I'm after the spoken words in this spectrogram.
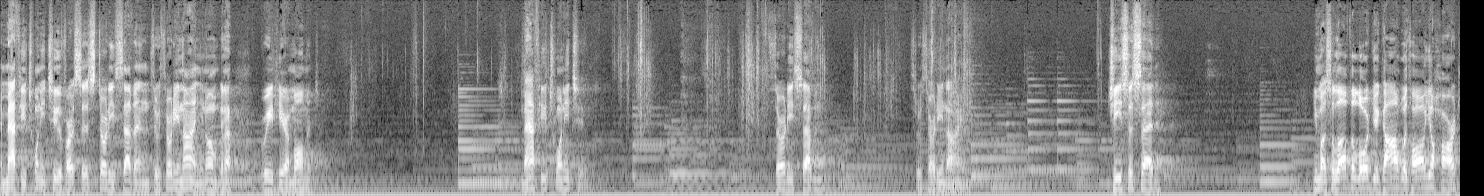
In Matthew 22, verses 37 through 39, you know, I'm going to read here a moment. Matthew 22. 37 through 39, Jesus said, You must love the Lord your God with all your heart,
